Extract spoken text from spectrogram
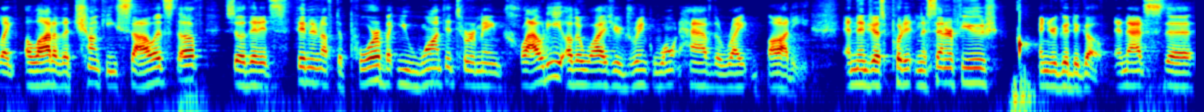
like a lot of the chunky solid stuff so that it's thin enough to pour, but you want it to remain cloudy. Otherwise, your drink won't have the right body. And then just put it in the centrifuge, and you're good to go. And that's the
